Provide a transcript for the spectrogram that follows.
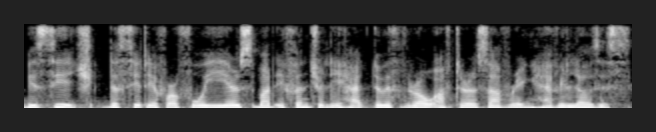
besieged the city for four years but eventually had to withdraw after suffering heavy losses.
